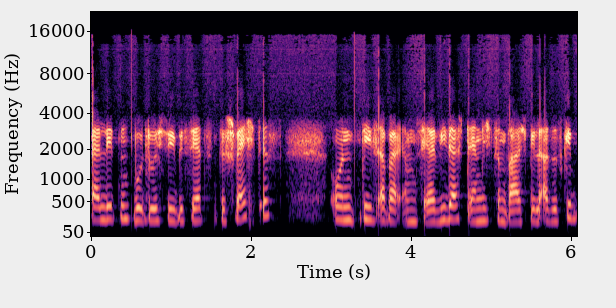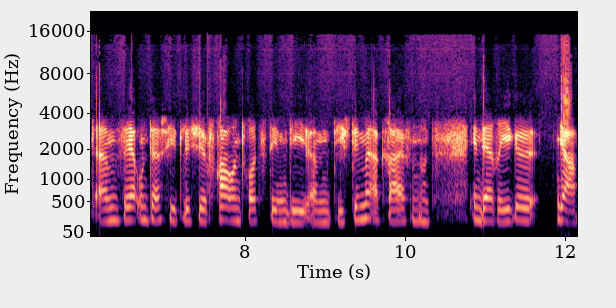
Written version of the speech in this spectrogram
erlebt erlitten, wodurch sie bis jetzt geschwächt ist. Und die ist aber ähm, sehr widerständig zum Beispiel. Also es gibt ähm, sehr unterschiedliche Frauen trotzdem, die ähm, die Stimme ergreifen und in der Regel ja,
